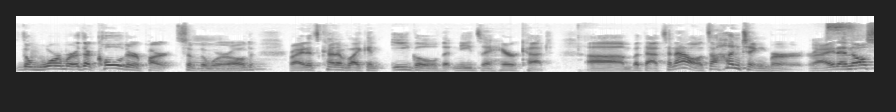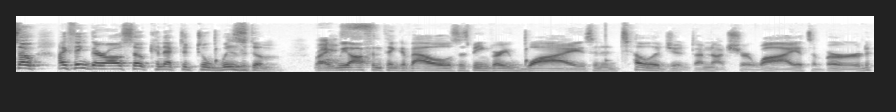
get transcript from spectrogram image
the warmer, the colder parts of the world, right? It's kind of like an eagle that needs a haircut. Um, but that's an owl. It's a hunting bird, right? And also, I think they're also connected to wisdom, right? Yes. We often think of owls as being very wise and intelligent. I'm not sure why. It's a bird,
